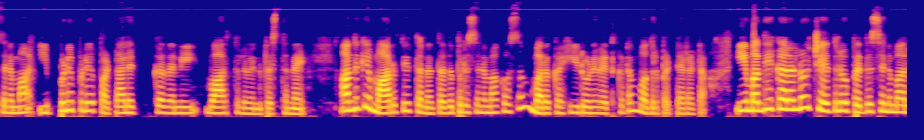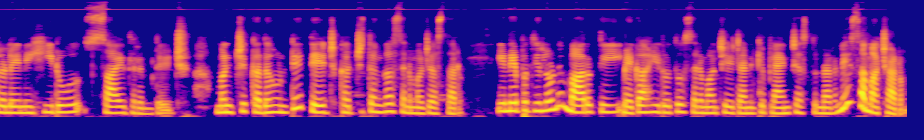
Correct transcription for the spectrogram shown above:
సినిమా ఇప్పుడిప్పుడే పట్టాలెక్కదని వార్తలు వినిపిస్తున్నాయి. అందుకే మారుతి తన తదుపరి సినిమా కోసం మరొక హీరోని వెతకడం మొదలుపెట్టారట. ఈ మధ్య కాలంలో చేతిలో పెద్ద సినిమాలు లేని హీరో సాయి ధరమ్ తేజ్. మంచి కథ ఉంటే తేజ్ ఖచ్చితంగా సినిమా చేస్తారు. ఈ నేపథ్యంలోనే మారుతి మెగా హీరోతో సినిమా చేయడానికి ప్లాన్ చేస్తున్నారని సమాచారం.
